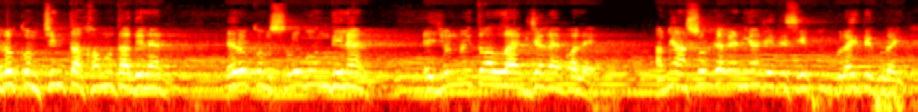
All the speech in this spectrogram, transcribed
এরকম চিন্তা ক্ষমতা দিলেন, এরকম শ্রবণ দিলেন, এই জন্যই তো আল্লাহ এক জায়গায় বলে আমি আসল জায়গায় নিয়ে যেতেছি একটু ঘুরাইতে ঘুরাইতে।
